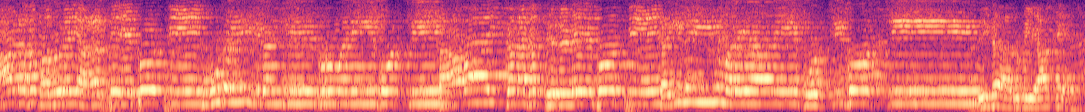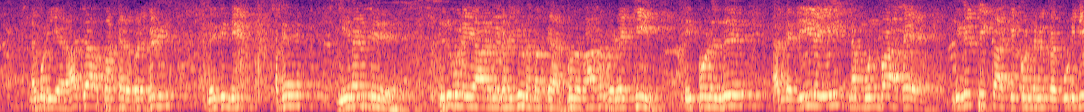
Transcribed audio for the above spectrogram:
ஆடக மதுரை அரசே போற்றி. கூடல் இலங்கு குருமணி போற்றி. காவாய் கனக திருளே போற்றி. கைலை மலையானே போற்றி போற்றி. மிக அருமையாக நம்முடைய ராஜா பட்டர் அவர்கள் வெகு இரண்டு திருவிளையாடல்களையும் நமக்கு அற்புதமாக விளக்கி இப்பொழுது அந்த லீலையை நம் முன்பாக நிகழ்த்தி காட்டிக் கொண்டிருக்கக்கூடிய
